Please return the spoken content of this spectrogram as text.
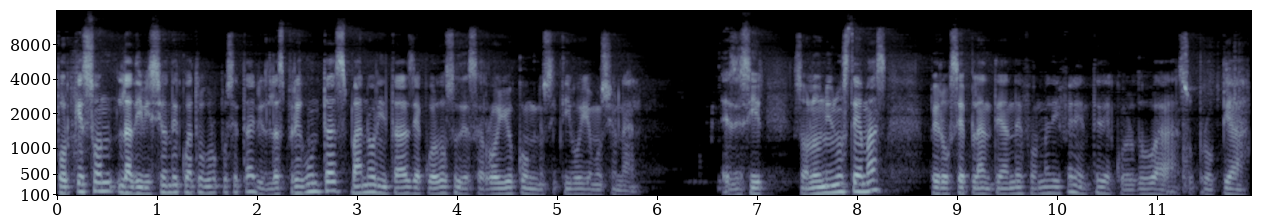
¿Por qué son la división de cuatro grupos etarios? Las preguntas van orientadas de acuerdo a su desarrollo cognitivo y emocional. Es decir, son los mismos temas, pero se plantean de forma diferente de acuerdo a su propia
